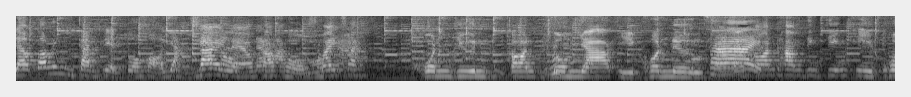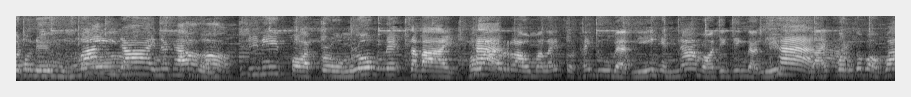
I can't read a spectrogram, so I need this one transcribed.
แล้วก็ไม่มีการเปลี่ยนตัวหมออย่างแน่ใช่นอนแล้วนะครับผมณผู้ชไม่นะใช่ คนยืนตอนดมยาอีกคนหนึ่งใช่แต่ตอนทำจริง ๆ อีกคนหนึ่งไม่ได้นะครับผมอ๋อที่นี่ปลอดโปร่งโล่งเนสบาย เพราะว่าค่ะเรามาไลฟ์สดให้ดูแบบนี้เห็นหน้าหมอจริง ๆ แบบนี้ ค่ะหลายคนก็บอกว่า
